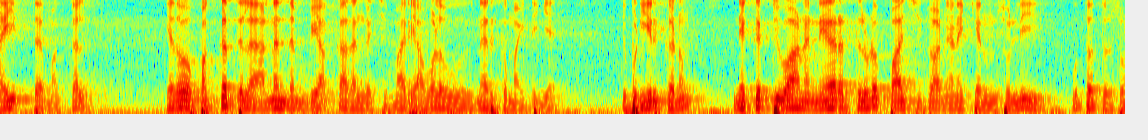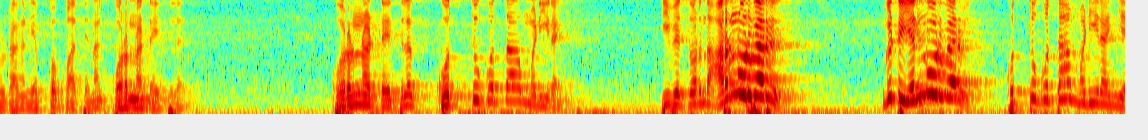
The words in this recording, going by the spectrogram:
லைத்த மக்கள் ஏதோ பக்கத்தில் அண்ணன் தம்பி அக்கா தங்கச்சி மாதிரி அவ்வளவு நெருக்கமாயிட்டீங்க. இப்படி இருக்கணும். நெகட்டிவான நேரத்தில் விட பாசிட்டிவாக நினைக்கணும்னு சொல்லி புத்தகத்தில் சொல்கிறாங்க அது எப்போ பார்த்தீங்கன்னா கொரோனா டயத்தில் கொரோனா டயத்தில் கொத்து கொத்தாக மடிகிறாங்க டிவியை திறந்து அறநூறு பேர். இங்கிட்டு எண்ணூறு பேர். கொத்து கொத்தாக மடிகிறாங்க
